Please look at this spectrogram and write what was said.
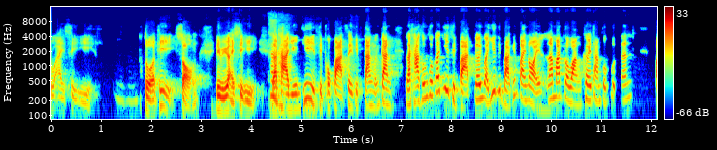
WICE ตัวที่2 WICE ราคายืนที่ 16 บาท 40 ตังค์เหมือนกัน ราคาสูงสุดก็ 20 บาท เกินกว่า 20 บาทขึ้นไปหน่อยระมัดระวังเคยทำสูงสุดนั้น ไป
